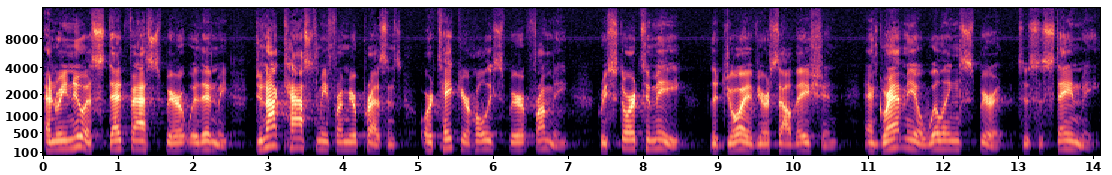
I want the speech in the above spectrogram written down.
and renew a steadfast spirit within me. Do not cast me from your presence or take your Holy Spirit from me. Restore to me the joy of your salvation and grant me a willing spirit to sustain me.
